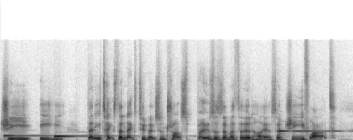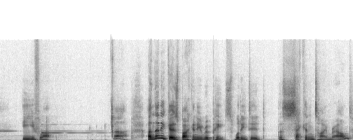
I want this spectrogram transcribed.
G, E, then he takes the next two notes and transposes them a third higher. So G flat, E flat. Ah, and then he goes back and he repeats what he did the second time round.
